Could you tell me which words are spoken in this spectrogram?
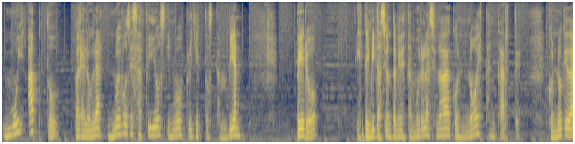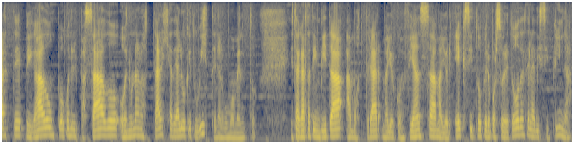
muy apto para lograr nuevos desafíos y nuevos proyectos también. Pero esta invitación también está muy relacionada con no estancarte, con no quedarte pegado un poco en el pasado o en una nostalgia de algo que tuviste en algún momento. Esta carta te invita a mostrar mayor confianza, mayor éxito, pero por sobre todo desde la disciplina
